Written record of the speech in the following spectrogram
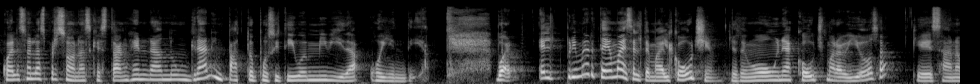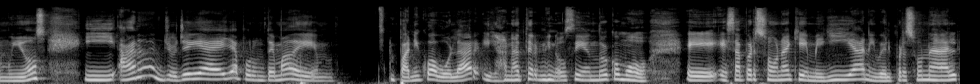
cuáles son las personas que están generando un gran impacto positivo en mi vida hoy en día. Bueno, el primer tema es el tema del coaching. Yo tengo una coach maravillosa que es Ana Muñoz y Ana, yo llegué a ella por un tema de pánico a volar y Ana terminó siendo como eh, esa persona que me guía a nivel personal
